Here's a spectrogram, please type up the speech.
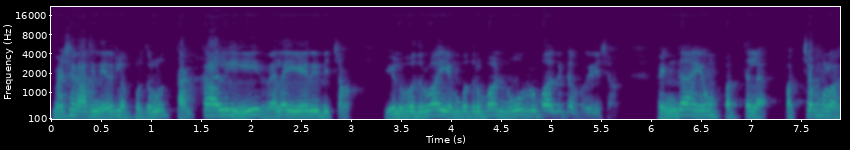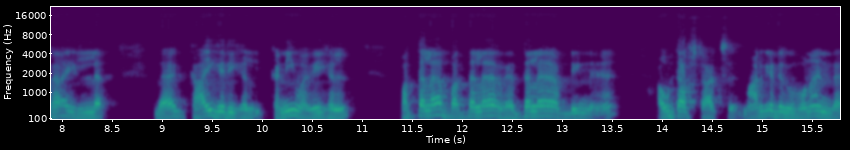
மேஷராசி நேர்களை பொறுத்தவரைக்கும் தக்காளி விலை ஏறிடுச்சான் எழுபது ரூபா எண்பது ரூபா நூறு ரூபா கிட்ட போயிடுச்சான் வெங்காயம் பத்தல பச்சை மிளகா இல்லை. இந்த காய்கறிகள் கனி வகைகள் பத்தலை பத்தலை வெத்தலை அப்படின்னு அவுட் ஆஃப் ஸ்டாக்ஸ் மார்க்கெட்டுக்கு போனால் இந்த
